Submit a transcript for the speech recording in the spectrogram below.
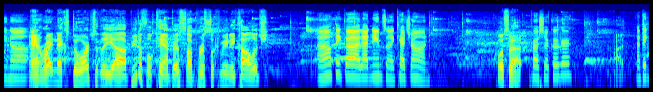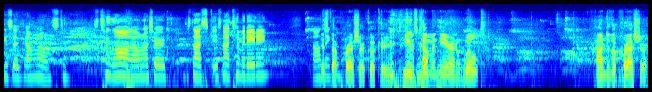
You know, and right next door to the uh, beautiful campus of Bristol Community College. I don't think uh, that name's gonna catch on. What's that? Pressure cooker. I- think it's a, I don't know. It's too, it's too long. I'm not sure. It's not. It's not intimidating. It's think. the pressure cooker. he was coming here and wilt under the pressure.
